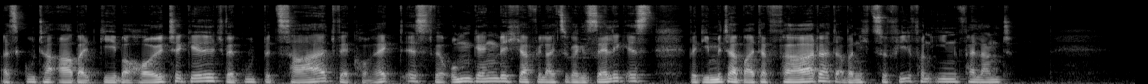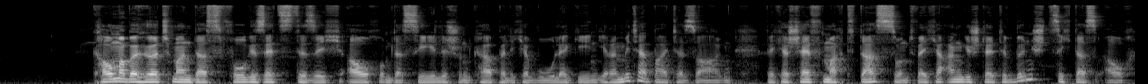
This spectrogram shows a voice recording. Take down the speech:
Als guter Arbeitgeber heute gilt, wer gut bezahlt, wer korrekt ist, wer umgänglich, ja vielleicht sogar gesellig ist, wer die Mitarbeiter fördert, aber nicht zu viel von ihnen verlangt. Kaum aber hört man, dass Vorgesetzte sich auch um das seelische und körperliche Wohlergehen ihrer Mitarbeiter sorgen. Welcher Chef macht das und welcher Angestellte wünscht sich das auch?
